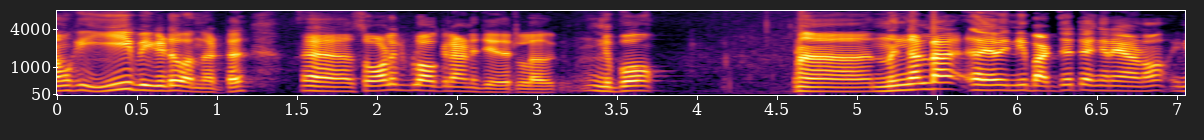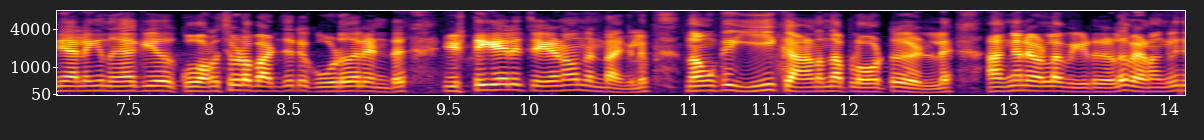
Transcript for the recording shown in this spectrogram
നമുക്ക് ഈ വീട് വന്നിട്ട് സോളിഡ് ബ്ലോക്കിലാണ് ചെയ്തിട്ടുള്ളത്. ഇപ്പോൾ നിങ്ങളുടെ ഇനി ബഡ്ജറ്റ് എങ്ങനെയാണോ? ഇനി അല്ലെങ്കിൽ നിങ്ങൾക്ക് കുറച്ചുകൂടെ ബഡ്ജറ്റ് കൂടുതലുണ്ട് ഇഷ്ടികയിൽ ചെയ്യണമെന്നുണ്ടെങ്കിലും നമുക്ക് ഈ കാണുന്ന പ്ലോട്ടുകളിൽ അങ്ങനെയുള്ള വീടുകൾ വേണമെങ്കിൽ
